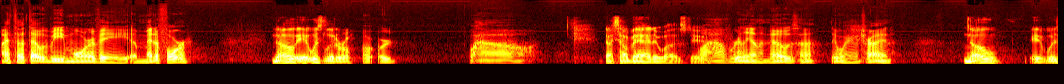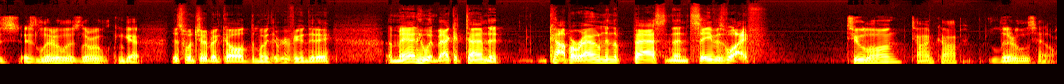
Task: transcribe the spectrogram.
I thought that would be more of a, a metaphor No, it was literal. or, or wow. That's how bad it was, dude. Wow, really on the nose, huh? They weren't even trying. No, it was as literal as literal can get. This one should have been called the movie that we're reviewing today. A man who went back in time to cop around in the past and then save his wife. Too long, time cop, literal as hell.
